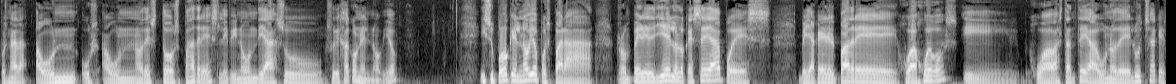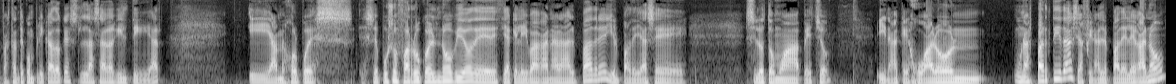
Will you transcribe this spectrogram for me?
Pues nada, a, un, a uno de estos padres le vino un día su, su hija con el novio. Y supongo que el novio, pues para romper el hielo o lo que sea, pues veía que el padre juega juegos y jugaba bastante a uno de lucha, que es bastante complicado, que es la saga Guilty Gear. Y a lo mejor pues se puso farruco el novio, de, decía que le iba a ganar al padre y el padre ya se, se lo tomó a pecho. Y nada, que jugaron unas partidas y al final el padre le ganó.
